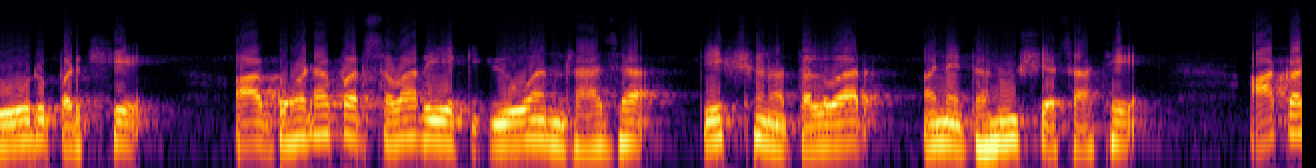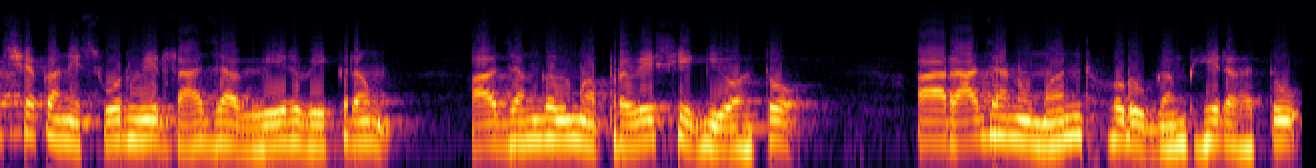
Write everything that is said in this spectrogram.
દૂર પડખે આ ઘોડા પર સવાર એક યુવાન રાજા, તીક્ષ્ણ તલવાર અને ધનુષ્ય સાથે આકર્ષક અને શૂરવીર રાજા વીર વિક્રમ આ જંગલમાં પ્રવેશી ગયો હતો. આ રાજાનું મન થોડું ગંભીર હતું.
